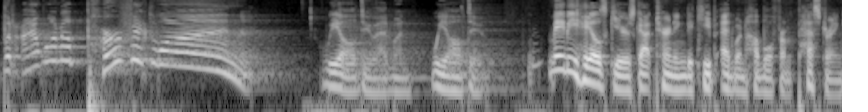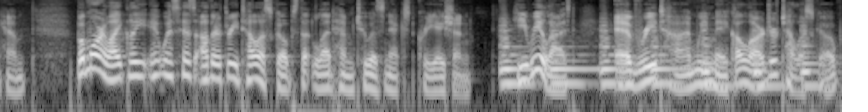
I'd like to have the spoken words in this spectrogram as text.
But I want a perfect one! We all do, Edwin. We all do. Maybe Hale's gears got turning to keep Edwin Hubble from pestering him, but more likely it was his other three telescopes that led him to his next creation. He realized every time we make a larger telescope,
